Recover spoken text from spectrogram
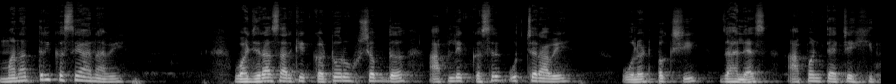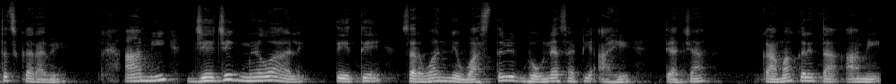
मनात तरी कसे आणावे? वज्रासारखे कठोर शब्द आपले कसे उच्चरावे. उलट पक्षी झाल्यास आपण त्याचे हितच करावे. आम्ही जे जे मिळवाले ते ते सर्वांनी वास्तविक भोगण्यासाठी आहे. त्याच्या कामाकरिता आम्ही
